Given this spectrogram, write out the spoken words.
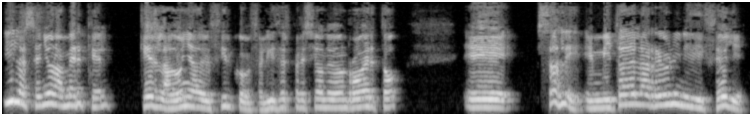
Y la señora Merkel, que es la dueña del circo en feliz expresión de don Roberto, eh, sale en mitad de la reunión y dice, oye,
